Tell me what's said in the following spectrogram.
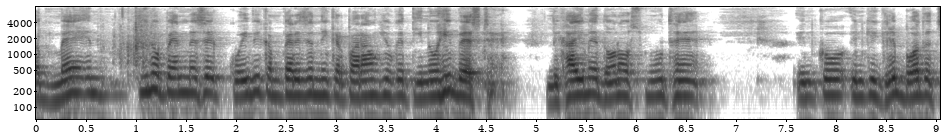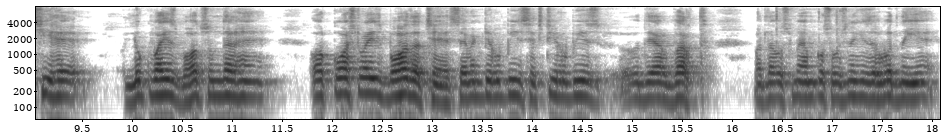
अब मैं इन तीनों पेन में से कोई भी कंपैरिजन नहीं कर पा रहा हूँ क्योंकि तीनों ही बेस्ट हैं। लिखाई में दोनों स्मूथ हैं। इनको, इनकी ग्रिप बहुत अच्छी है। लुक वाइज बहुत सुंदर हैं। और कॉस्ट वाइज बहुत अच्छे हैं। Seventy rupees sixty rupees they are worth मतलब उसमें हमको सोचने की ज़रूरत नहीं है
